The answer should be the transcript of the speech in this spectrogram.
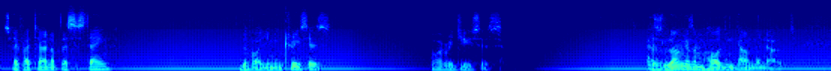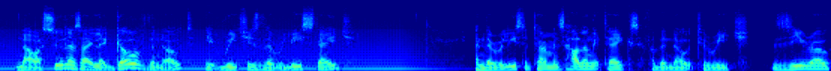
So if I turn up the sustain, the volume increases or reduces. As long as I'm holding down the note. Now, as soon as I let go of the note, it reaches the release stage. And the release determines how long it takes for the note to reach zero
